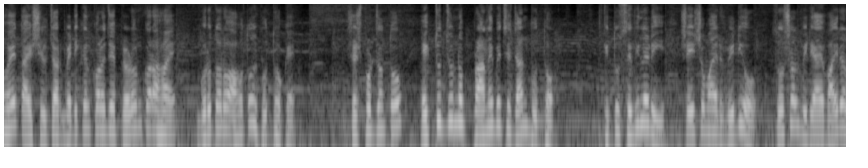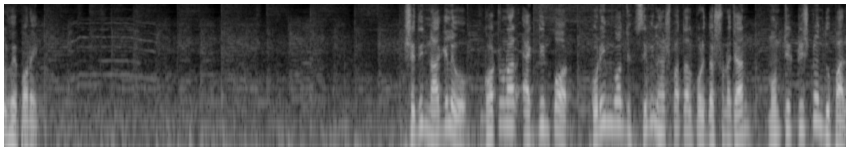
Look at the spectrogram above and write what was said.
হয়ে তাই শিলচর মেডিকেল কলেজে প্রেরণ করা হয় গুরুতর আহত বুদ্ধকে। শেষ পর্যন্ত একটুর জন্য প্রাণে বেঁচে যান বুদ্ধ। কিন্তু সিভিলেরই সেই সময়ের ভিডিও সোশ্যাল মিডিয়ায় ভাইরাল হয়ে পড়ে। সেদিন না গেলেও ঘটনার একদিন পর করিমগঞ্জ সিভিল হাসপাতাল পরিদর্শনে যান মন্ত্রী কৃষ্ণেন্দু পাল।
